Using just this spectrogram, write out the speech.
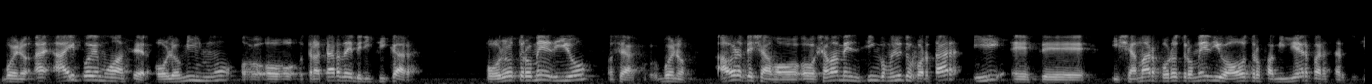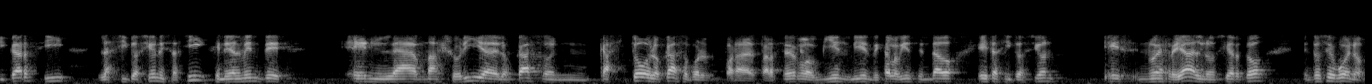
Bueno, ahí podemos hacer o lo mismo o tratar de verificar por otro medio, o sea, bueno, ahora te llamo, o, llámame en cinco minutos, cortar y, este, y llamar por otro medio a otro familiar para certificar si la situación es así. Generalmente, en la mayoría de los casos, en casi todos los casos, para, para hacerlo bien, bien, dejarlo bien sentado, esta situación es, no es real, ¿no es cierto? Entonces, bueno,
